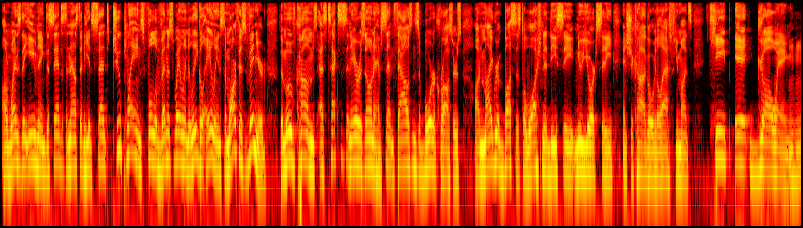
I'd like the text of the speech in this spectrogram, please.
On Wednesday evening, DeSantis announced that he had sent two planes full of Venezuelan illegal aliens to Martha's Vineyard. The move comes as Texas and Arizona have sent thousands of border crossers on migrant buses to Washington, D.C., New York City, and Chicago over the last few months. Keep it going. Mm-hmm.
